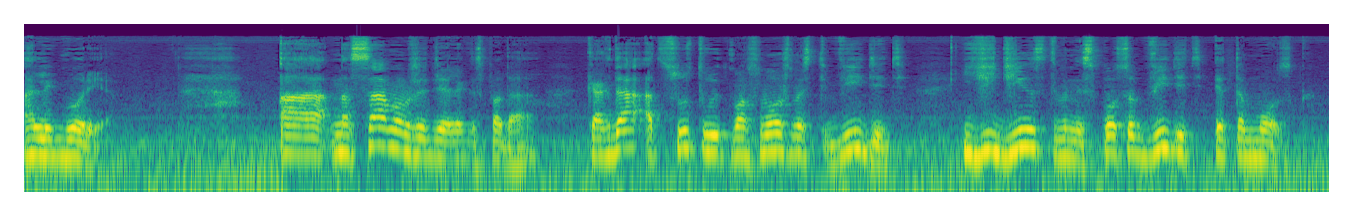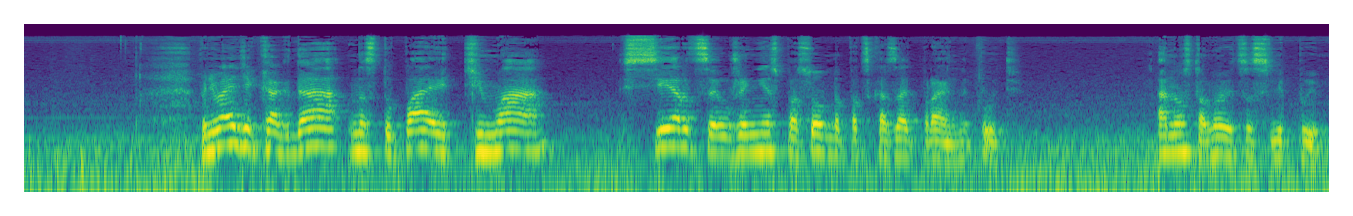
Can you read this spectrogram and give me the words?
аллегория. А на самом же деле, господа, когда отсутствует возможность видеть, единственный способ видеть – это мозг. Понимаете, когда наступает тьма, сердце уже не способно подсказать правильный путь оно становится слепым.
